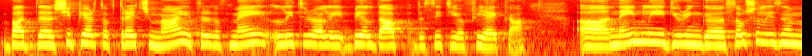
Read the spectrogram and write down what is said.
but the shipyard of Treći Maj, 3rd of May, literally built up the city of Rijeka. Uh, namely, during uh, socialism,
